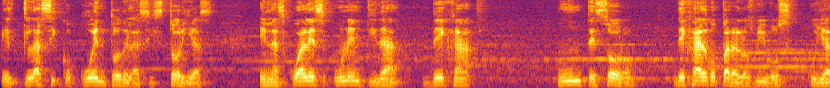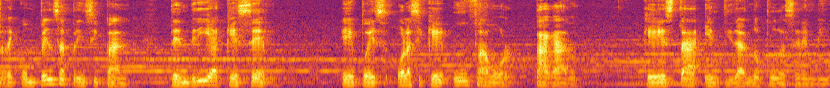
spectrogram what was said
el clásico cuento de las historias en las cuales una entidad deja un tesoro, deja algo para los vivos cuya recompensa principal tendría que ser, eh, pues ahora sí que un favor pagado que esta entidad no pudo hacer en vivo.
